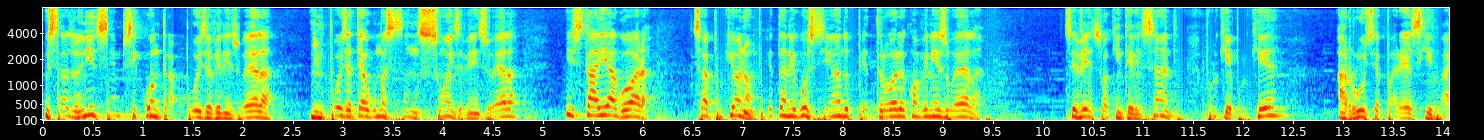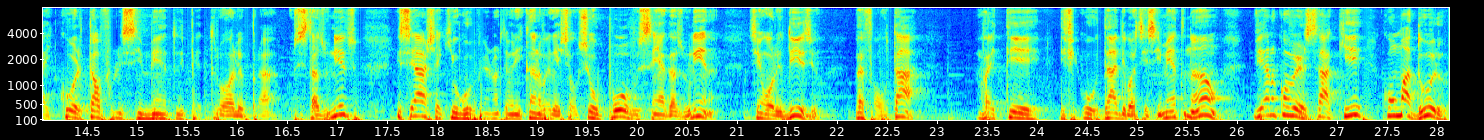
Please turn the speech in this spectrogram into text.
Os Estados Unidos sempre se contrapôs à Venezuela, impôs até algumas sanções à Venezuela e está aí agora. Sabe por quê ou não? Porque está negociando petróleo com a Venezuela. Você vê só que interessante? Por quê? Porque a Rússia parece que vai cortar o fornecimento de petróleo para os Estados Unidos e você acha que o governo norte-americano vai deixar o seu povo sem a gasolina, sem o óleo diesel? Vai faltar? Vai ter dificuldade de abastecimento? Não. Vieram conversar aqui com o Maduro.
